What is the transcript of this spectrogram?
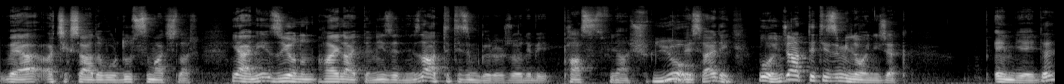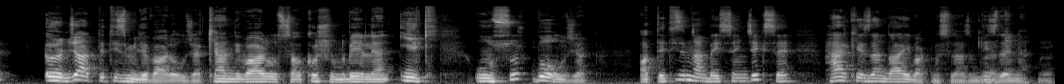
veya açık sahada vurduğu smaçlar. Yani Zion'un highlightlarını izlediğinizde atletizm görüyoruz. Öyle bir pas filan şut Yok. vesaire değil. Bu oyuncu atletizm ile oynayacak NBA'de. Önce atletizm ile var olacak. Kendi varoluşsal koşulunu belirleyen ilk unsur bu olacak. Atletizmden beslenecekse herkesten daha iyi bakması lazım dizlerine. Evet.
